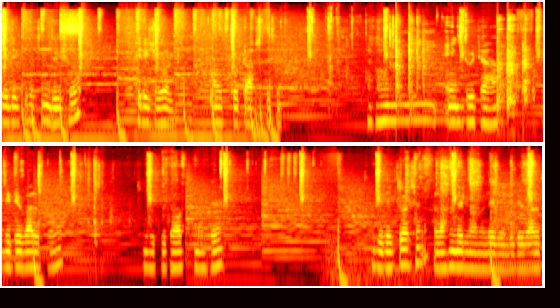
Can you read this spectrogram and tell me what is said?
যে দেখতে পাচ্ছেন দুইশো তিরিশ ভোল্ট আউটপুট আসতেছে। এখন এই দুইটা এলইডি বাল্ব দুটো অপশন আছে যে দেখতে পাচ্ছেন, আলহামদুলিল্লাহ আমাদের এলইডি বাল্ব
